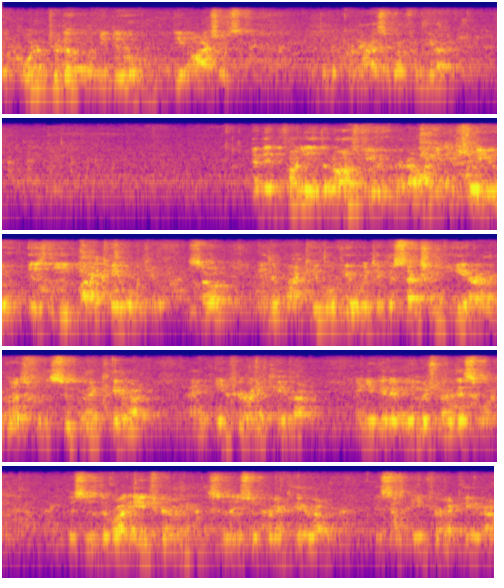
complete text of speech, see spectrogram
important to look when you do the arches to recognize one from the other. And then finally, the last view that I wanted to show you is the bicaval view. So in the bicaval view, we take a section here that goes for the cava and inferior cava, and you get an image like this one. This is the right atrium, this is the cava, this is inferior cava.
